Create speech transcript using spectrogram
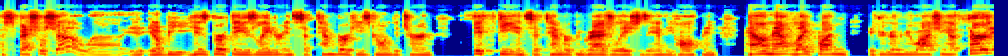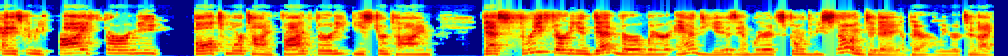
a special show. Uh, it, will be his birthday is later in September. He's going to turn 50 in September. Congratulations, Andy Hoffman. Pound that like button if you're going to be watching a Thursday, and it's going to be 5:30 Baltimore time, 5:30 Eastern time. That's 3:30 in Denver, where Andy is, and where it's going to be snowing today, apparently, or tonight.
